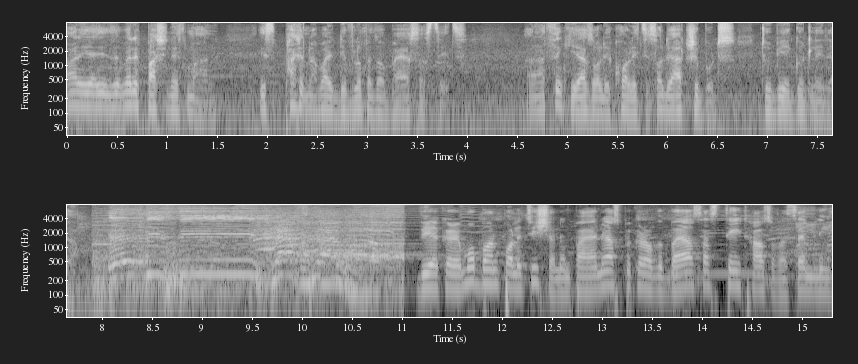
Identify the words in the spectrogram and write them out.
And he is a very passionate man. He's passionate about the development of Bayelsa State. And I think he has all the qualities, all the attributes to be a good leader. The Ekeremor-born politician and pioneer speaker of the Bayelsa State House of Assembly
